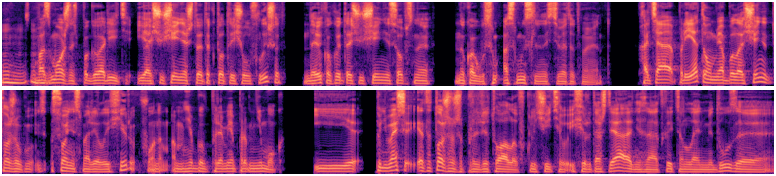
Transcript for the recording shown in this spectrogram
Uh-huh, uh-huh. Возможность поговорить и ощущение, что это кто-то еще услышит, дает какое-то ощущение собственной, ну, как бы осмысленности в этот момент. Хотя при этом у меня было ощущение, тоже Соня смотрела эфир фоном, а мне был прям, я прям не мог. И, понимаешь, это тоже уже про ритуалы. Включить эфир дождя, не знаю, открыть онлайн-медузы,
